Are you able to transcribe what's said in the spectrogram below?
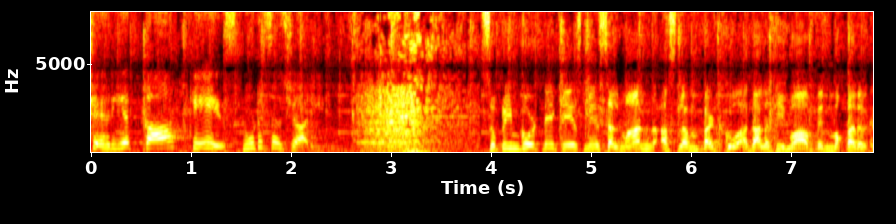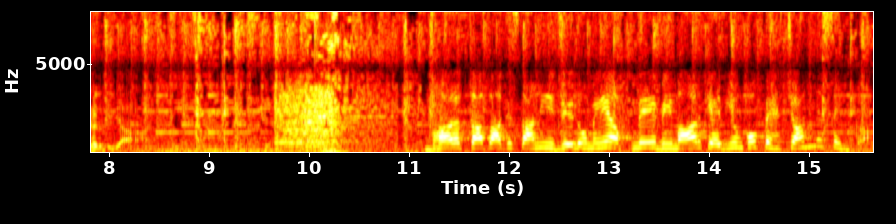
شہریت کا کیس نوٹسز جاری۔ سپریم کورٹ نے کیس میں سلمان اسلم بٹ کو عدالتی معاون مقرر کر دیا۔ بھارت کا پاکستانی جیلوں میں اپنے بیمار قیدیوں کو پہچاننے سے انکار۔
